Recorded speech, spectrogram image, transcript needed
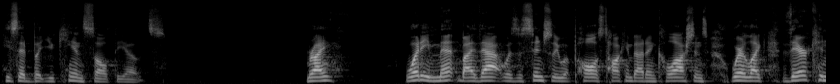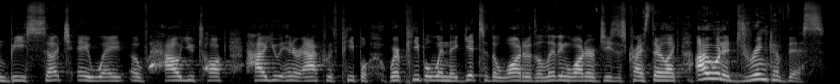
He said, but you can salt the oats, right? What he meant by that was essentially what Paul is talking about in Colossians, where like there can be such a way of how you talk, how you interact with people, where people, when they get to the water, the living water of Jesus Christ, they're like, I want to drink of this.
